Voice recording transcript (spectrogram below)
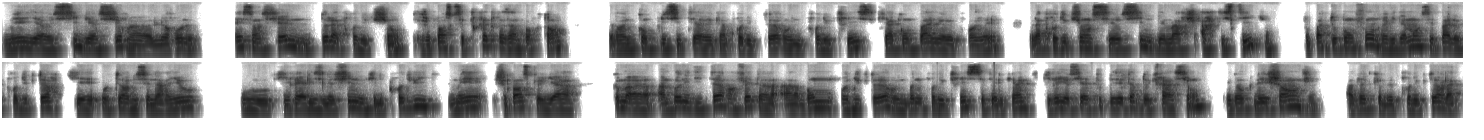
mais il y a aussi, bien sûr, euh, le rôle essentiel de la production. Je pense que c'est très, très important d'avoir une complicité avec un producteur ou une productrice qui accompagne le projet. La production, c'est aussi une démarche artistique. Il faut pas tout confondre. Évidemment, c'est pas le producteur qui est auteur du scénario ou qui réalise le film ou qui le produit. Mais je pense qu'il y a, comme un, bon éditeur, en fait, un, un, bon producteur ou une bonne productrice, c'est quelqu'un qui veille aussi à toutes les étapes de création. Et donc, l'échange avec le producteur, la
